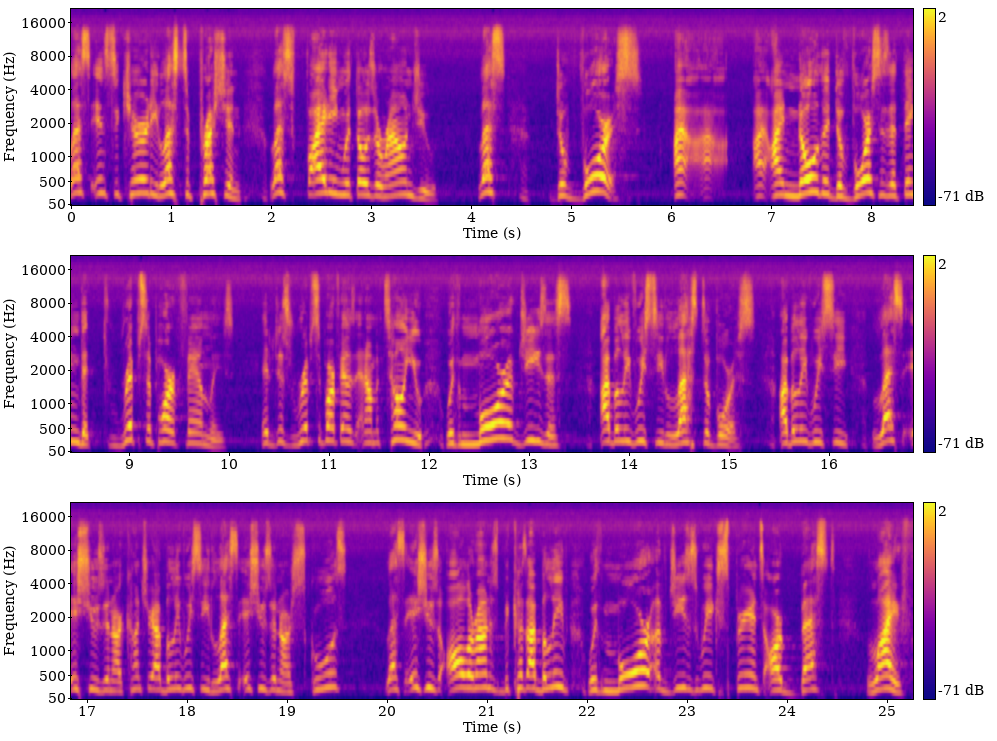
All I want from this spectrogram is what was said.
less insecurity, less depression, less fighting with those around you, less divorce. I, I, I know that divorce is a thing that rips apart families. It just rips apart families. And I'm telling you, with more of Jesus, I believe we see less divorce. I believe we see less issues in our country. I believe we see less issues in our schools, less issues all around us because I believe with more of Jesus, we experience our best life.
